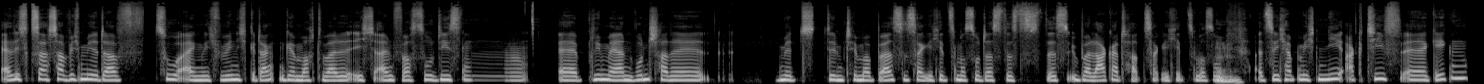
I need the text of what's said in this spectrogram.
Ehrlich gesagt habe ich mir dazu eigentlich wenig Gedanken gemacht, weil ich einfach so diesen äh, primären Wunsch hatte, mit dem Thema Börse, sage ich jetzt mal so, dass das, das überlagert hat, sage ich jetzt mal so. Mhm. Also ich habe mich nie aktiv äh, gegen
